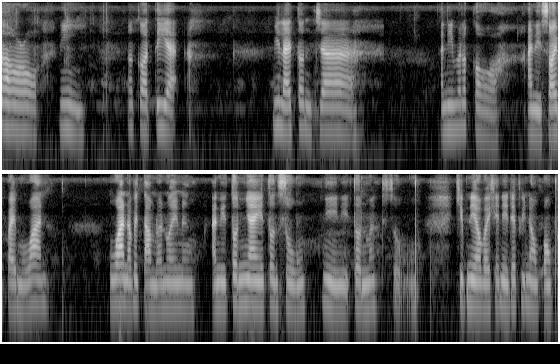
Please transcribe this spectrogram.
กอนี่มะละกอเตี้ยมีหลายต้นจ้าอันนี้มะละกออันนี้ซอยไปเมื่อวาน วานเอาไปตำแล้วหน่วยหนึ่งอันนี้ต้นใหญ่ต้นสูง นี่นี่ต้นมันสูง คลิปนี้เอาไว้แค่นี้ได้พี่น้องปองไป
